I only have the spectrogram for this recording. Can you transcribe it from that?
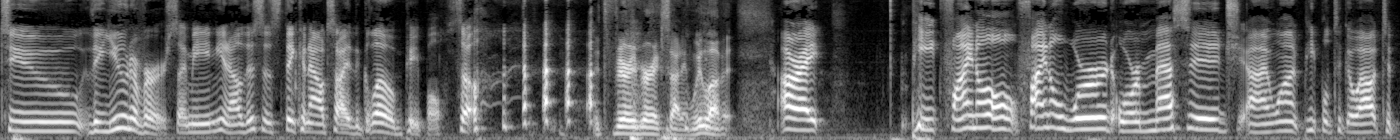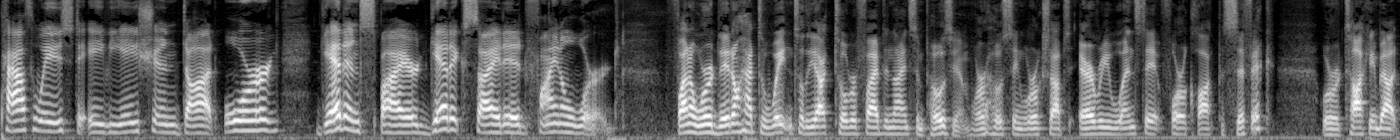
to the universe. I mean, you know, this is thinking outside the globe, people. So. it's very, very exciting. We love it. All right. Pete, final final word or message. I want people to go out to pathways to pathwaystoaviation.org, get inspired, get excited. Final word. Final word, they don't have to wait until the October 5 to 9 symposium. We're hosting workshops every Wednesday at 4 o'clock Pacific. We're talking about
